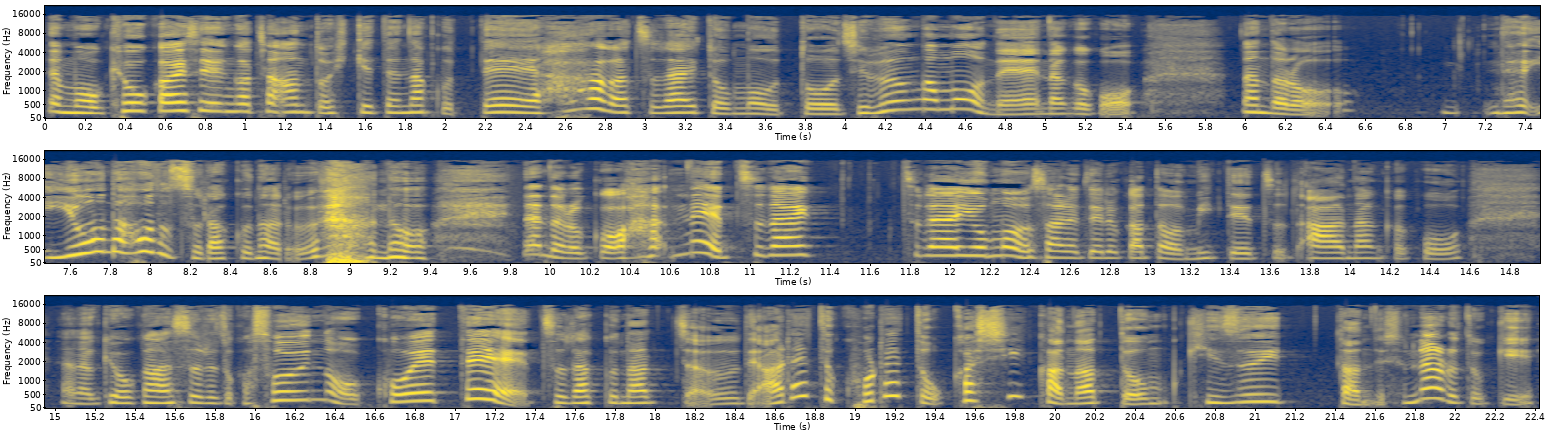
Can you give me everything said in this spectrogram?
でも境界線がちゃんと引けてなくて母が辛いと思うと自分がもうねなんかこうなんだろうね、異様なほど辛くなる。あの、なんだろう、こう、ね、辛い辛い思いをされてる方を見てあなんかこうあの共感するとかそういうのを超えて辛くなっちゃう。であれってこれっておかしいかなって気づいたんですよねある時。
